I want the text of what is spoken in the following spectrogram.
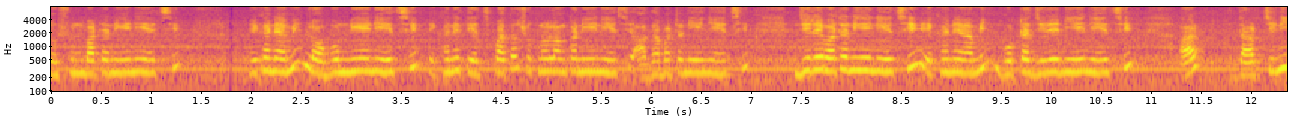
রসুন বাটা নিয়ে নিয়েছি এখানে আমি লবণ নিয়ে নিয়েছি। এখানে তেজপাতা, শুকনো লঙ্কা নিয়ে নিয়েছি, আদা বাটা নিয়ে নিয়েছি, জিরে বাটা নিয়ে নিয়েছি, এখানে আমি গোটা জিরে নিয়ে নিয়েছি, আর দারচিনি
